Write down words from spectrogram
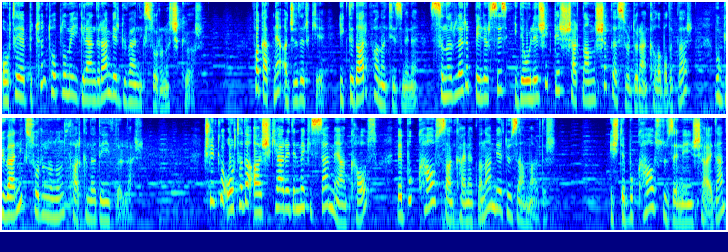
ortaya bütün toplumu ilgilendiren bir güvenlik sorunu çıkıyor. Fakat ne acıdır ki iktidar fanatizmini sınırları belirsiz ideolojik bir şartlanmışlıkla sürdüren kalabalıklar bu güvenlik sorununun farkında değildirler. Çünkü ortada aşikar edilmek istenmeyen kaos ve bu kaostan kaynaklanan bir düzen vardır. İşte bu kaos düzeni inşa eden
